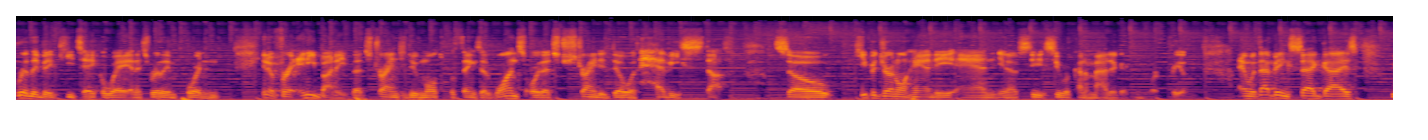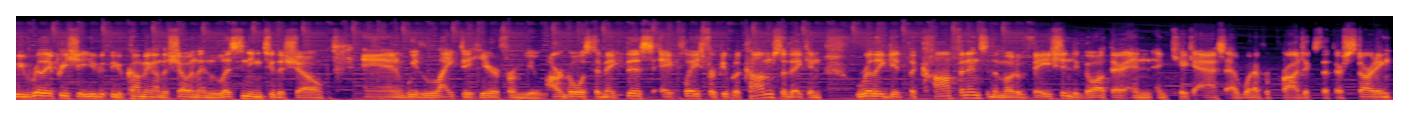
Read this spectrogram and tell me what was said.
really big key takeaway. And it's really important, you know, for anybody that's trying to do multiple things at once or that's just trying to deal with heavy stuff. So keep a journal handy and, you know, see see what kind of magic it can work for you. And with that being said, guys, we really appreciate you, you coming on the show and, and listening to the show. And we'd like to hear from you. Our goal is to make this a place for people to come so they can really get the confidence and the motivation to go out there and, and kick ass at whatever projects that they're starting,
